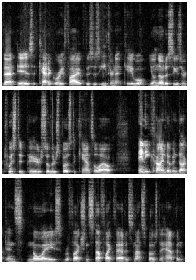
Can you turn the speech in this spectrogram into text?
That is category 5, this is Ethernet cable. You'll notice these are twisted pairs, so they're supposed to cancel out any kind of inductance, noise, reflection, stuff like that. It's not supposed to happen.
